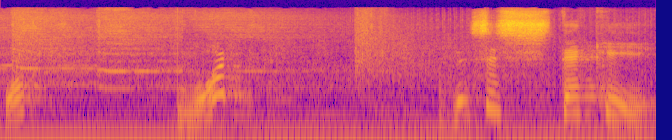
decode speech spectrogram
What? What? This is sticky.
